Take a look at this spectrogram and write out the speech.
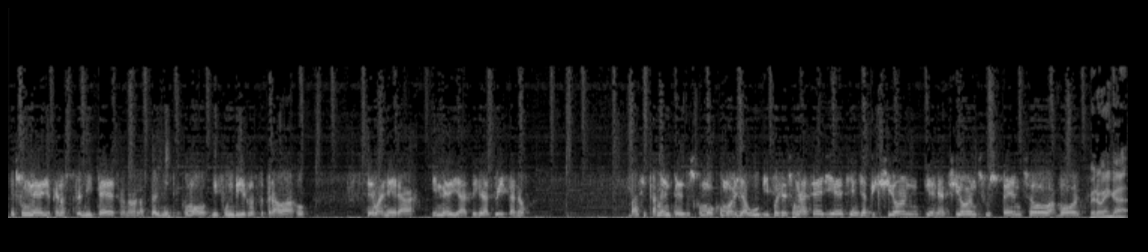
es un medio que nos permite eso, ¿no? Nos permite como difundir nuestro trabajo de manera inmediata y gratuita, ¿no? Básicamente eso es como, como Deja Vu. Y pues es una serie de ciencia ficción, tiene acción, suspenso, amor. Pero venga,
